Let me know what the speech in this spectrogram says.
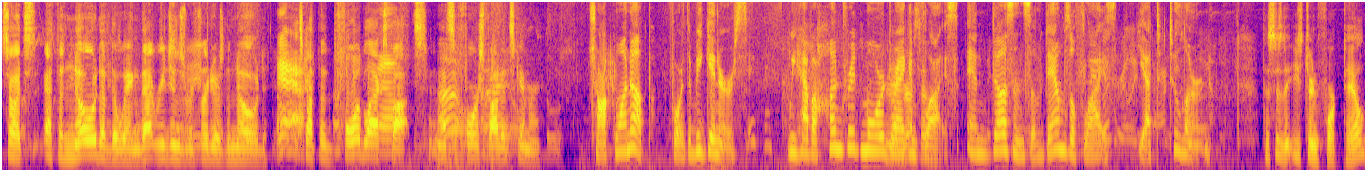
So it's at the node of the wing. That region is referred to as the node. It's got the four black spots, and that's a oh. four-spotted skimmer. Chalk one up for the beginners. We have a hundred more dragonflies and dozens of damselflies yet to learn. This is the eastern forktail.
